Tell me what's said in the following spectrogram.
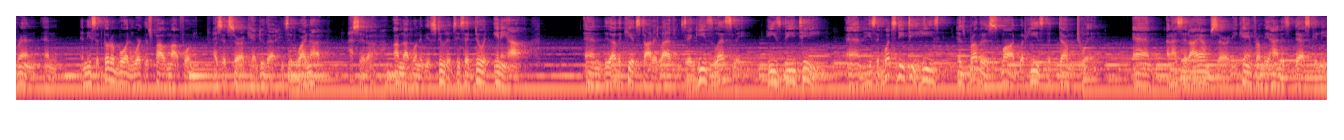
friend. And, and he said, Go to the board and work this problem out for me. I said, Sir, I can't do that. He said, Why not? I said, uh, I'm not one of your students. He said, Do it anyhow. And the other kids started laughing, saying, He's Leslie. He's DT. And he said, What's DT? He's his brother is smart, but he's the dumb twin. And, and I said, I am, sir. And he came from behind his desk and he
